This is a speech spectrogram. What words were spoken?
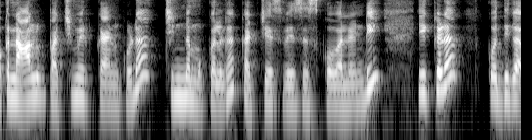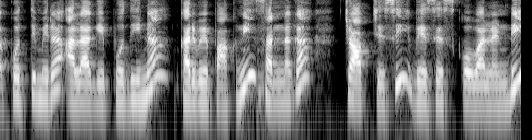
ఒక నాలుగు పచ్చిమిరపకాయను కూడా చిన్న ముక్కలుగా కట్ చేసి వేసేసుకోవాలండి. ఇక్కడ కొద్దిగా కొత్తిమీర అలాగే పుదీనా కరివేపాకుని సన్నగా చాప్ చేసి వేసేసుకోవాలండి.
